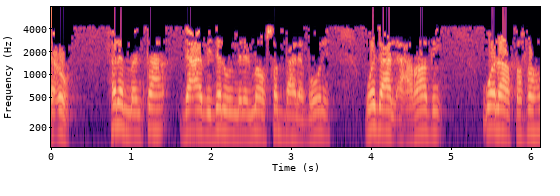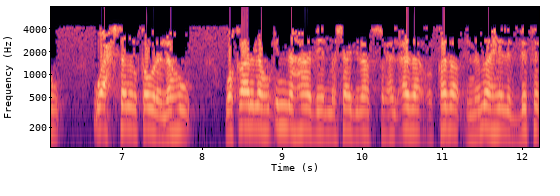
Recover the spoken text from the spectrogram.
دعوه. فلما انتهى دعا بدلو من الماء وصب على بوله ودعا الأعرابي ولاطفه وأحسن القول له وقال له إن هذه المساجد لا تصلح الأذى والقدر إنما هي للذكر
